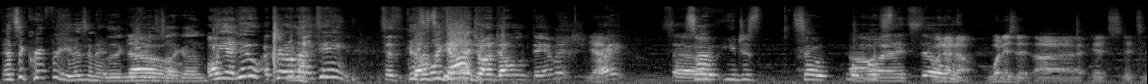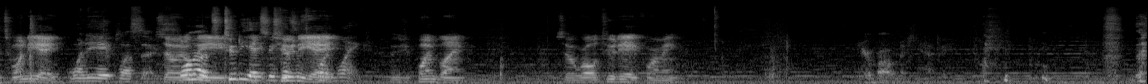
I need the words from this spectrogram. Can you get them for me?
That's a crit for you, isn't it? crit No. shotgun. Oh yeah, I do. I crit on 19. It says it's double a damage gun. on double damage. Yeah. Right. So. So you just so wh- Oh, what's and it's still. Oh no no. What is it? Uh, it's it's it's one d eight. One d eight plus six. So well it'll no be it's two d eight it's because 2d8. it's point blank. Because you're point blank. So roll two d eight for me. Your ball makes me happy.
